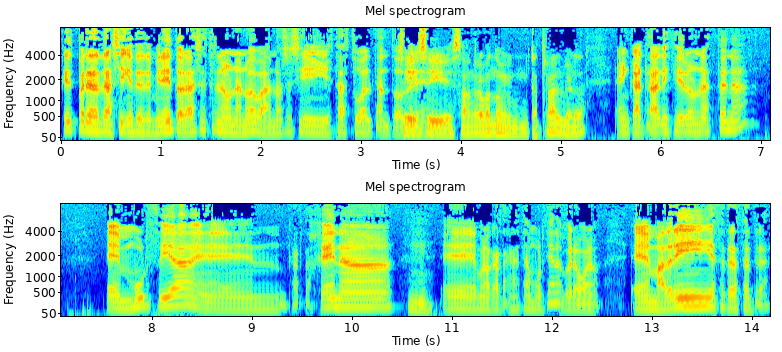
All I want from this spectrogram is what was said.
¿Qué esperas de la siguiente Terminator? Has estrenado una nueva, no sé si estás tú al tanto Sí, de... sí, estaban grabando en Catral, ¿verdad? En Catral hicieron una escena, en Murcia, en Cartagena, Mm. eh, bueno, Cartagena está en murciana, pero bueno, en Madrid, etcétera, etcétera.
